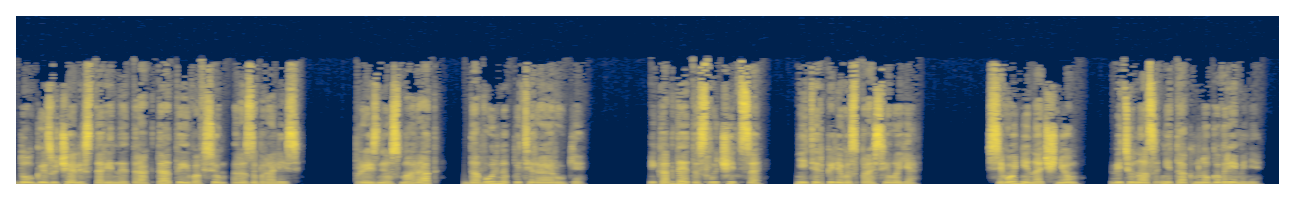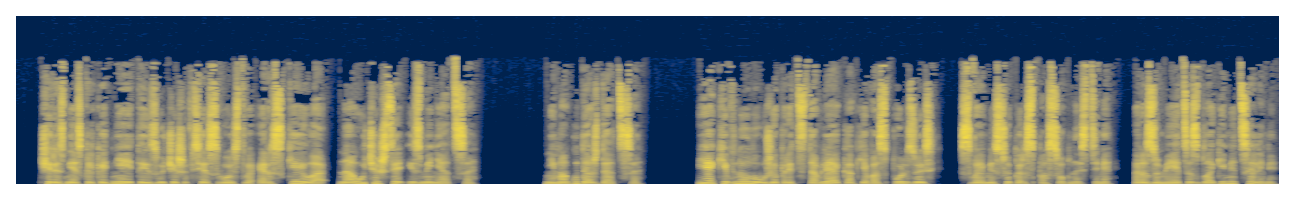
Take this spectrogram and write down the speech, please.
долго изучали старинные трактаты и во всем разобрались», — произнес Марат, довольно потирая руки. «И когда это случится?» — нетерпеливо спросила я. «Сегодня начнем», ведь у нас не так много времени. Через несколько дней ты изучишь все свойства Эрскейла, научишься изменяться. Не могу дождаться. Я кивнула, уже представляя, как я воспользуюсь своими суперспособностями, разумеется, с благими целями.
